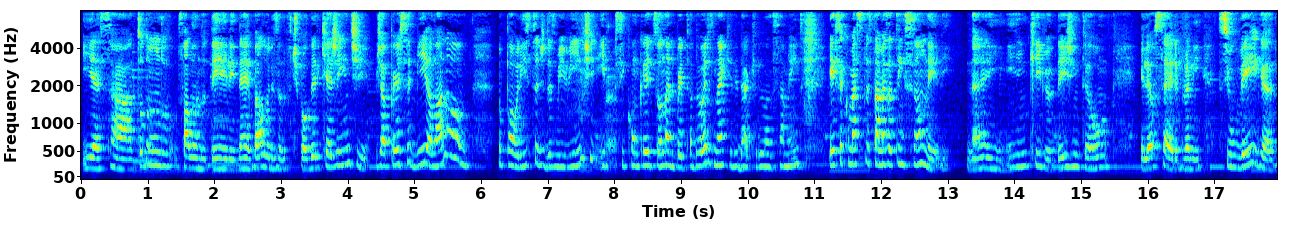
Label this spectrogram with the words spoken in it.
e essa. todo mundo falando dele, né? Valorizando o futebol dele, que a gente já percebia lá no, no Paulista de 2020 e se concretizou na Libertadores, né? Que ele dá aquele lançamento. E aí você começa a prestar mais atenção nele, né? E, e é incrível, desde então. Ele é o sério pra mim. Se o Veiga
